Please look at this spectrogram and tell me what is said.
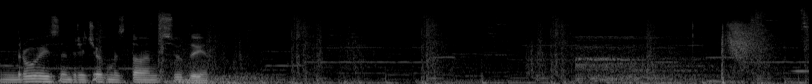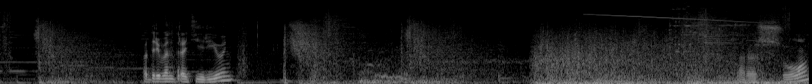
Другий центрячок ми ставимо сюди. Потрібен третій рівень. Хорошо.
